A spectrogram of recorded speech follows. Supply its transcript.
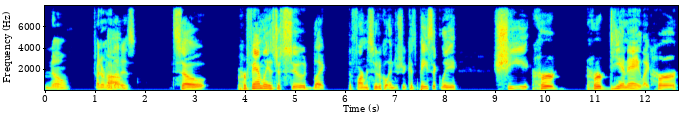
no, I don't know who Um, that is. so her family has just sued like the pharmaceutical industry because basically she her her DNA like her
